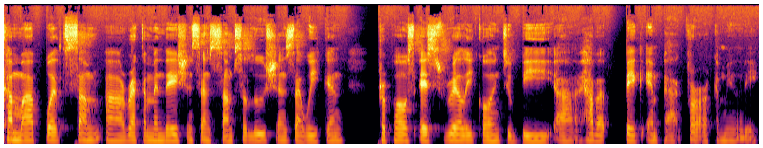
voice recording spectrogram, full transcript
come up with some uh, recommendations and some solutions that we can propose, it's really going to be uh, have a big impact for our community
